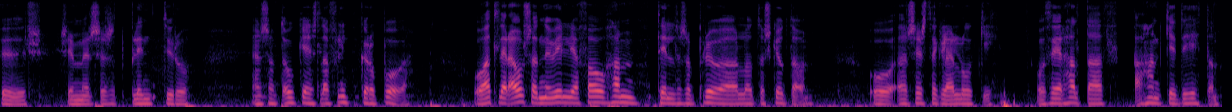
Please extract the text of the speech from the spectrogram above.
höður sem er sérstaklega blindur og, en samt ógeðslega flinkur á boga. Og allir ásatni vilja fá hann til þess að pröfa að láta skjóta á hann. Og það er sérstaklega Loki. Og þeir halda að, að hann geti hitt hann.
